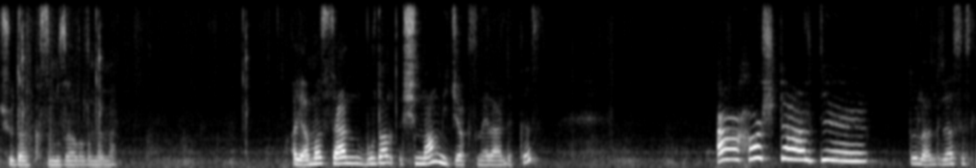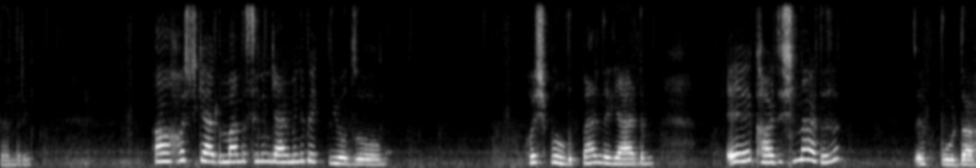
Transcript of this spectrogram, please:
Şuradan kızımızı alalım hemen. Ay ama sen buradan ışınlanmayacaksın herhalde kız. Aa hoş geldin. Dur lan güzel seslendireyim. Aa hoş geldin. Ben de senin gelmeni bekliyordum. Hoş bulduk. Ben de geldim. E kardeşin nerede? E, burada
